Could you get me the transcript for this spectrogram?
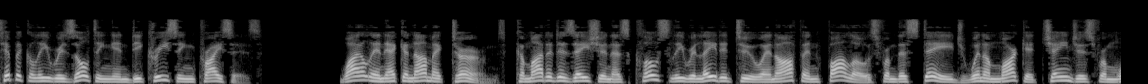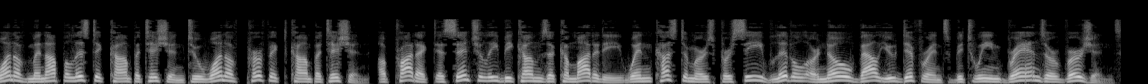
typically resulting in decreasing prices. While in economic terms, commoditization is closely related to and often follows from the stage when a market changes from one of monopolistic competition to one of perfect competition, a product essentially becomes a commodity when customers perceive little or no value difference between brands or versions.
